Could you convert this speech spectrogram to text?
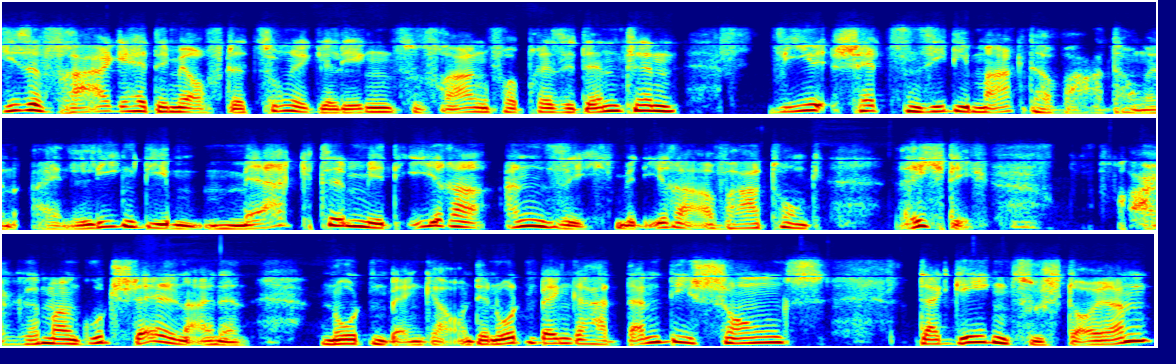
diese Frage hätte mir auf der Zunge gelegen, zu fragen, Frau Präsidentin, wie schätzen Sie die Markterwartungen ein? Liegen die Märkte mit Ihrer Ansicht, mit Ihrer Erwartung richtig? Frage kann man gut stellen, einen Notenbanker. Und der Notenbanker hat dann die Chance, dagegen zu steuern,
